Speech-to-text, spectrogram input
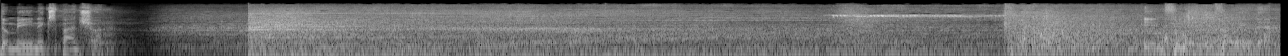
The main expansion. Infinite Void.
